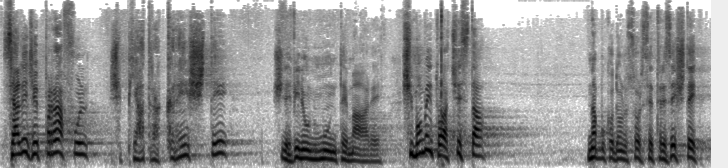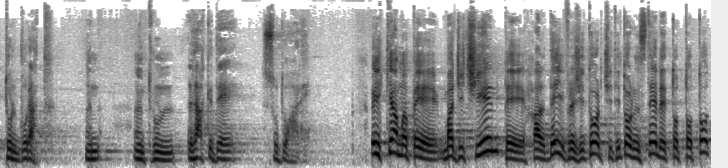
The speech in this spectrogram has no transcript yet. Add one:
se alege praful și piatra crește și devine un munte mare. Și în momentul acesta Nabucodonosor se trezește tulburat în, într-un lac de sudoare. Îi cheamă pe magicieni, pe haldei, vrăjitori, cititori în stele, tot, tot, tot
